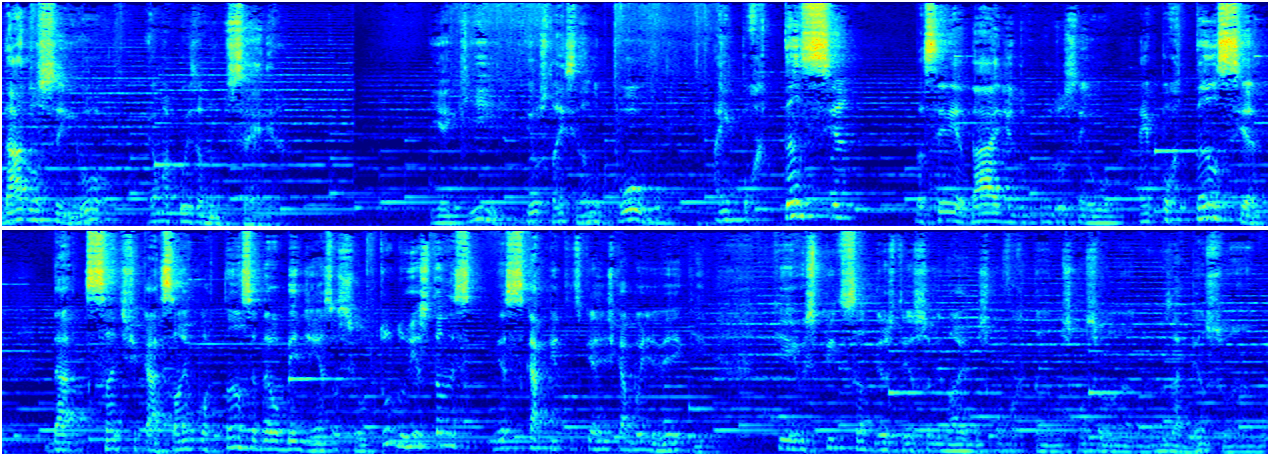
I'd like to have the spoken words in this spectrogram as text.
dado ao Senhor é uma coisa muito séria. E aqui Deus está ensinando o povo a importância da seriedade do culto do Senhor, a importância da santificação, a importância da obediência ao Senhor. Tudo isso está nesses capítulos que a gente acabou de ver aqui. Que o Espírito Santo de Deus esteja sobre nós, nos confortando, nos consolando, nos abençoando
